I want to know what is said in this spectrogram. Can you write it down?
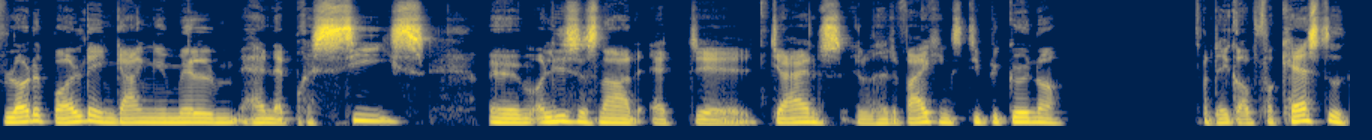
flotte bolde en gang imellem. Han er præcis. Øhm, og lige så snart, at øh, Giants, eller hvad hedder det, Vikings, de begynder at dække op for kastet,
